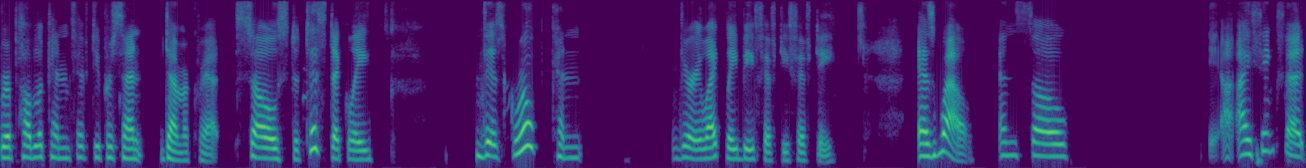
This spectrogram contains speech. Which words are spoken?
Republican, 50% Democrat. So statistically, this group can very likely be 50 50 as well. And so I think that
